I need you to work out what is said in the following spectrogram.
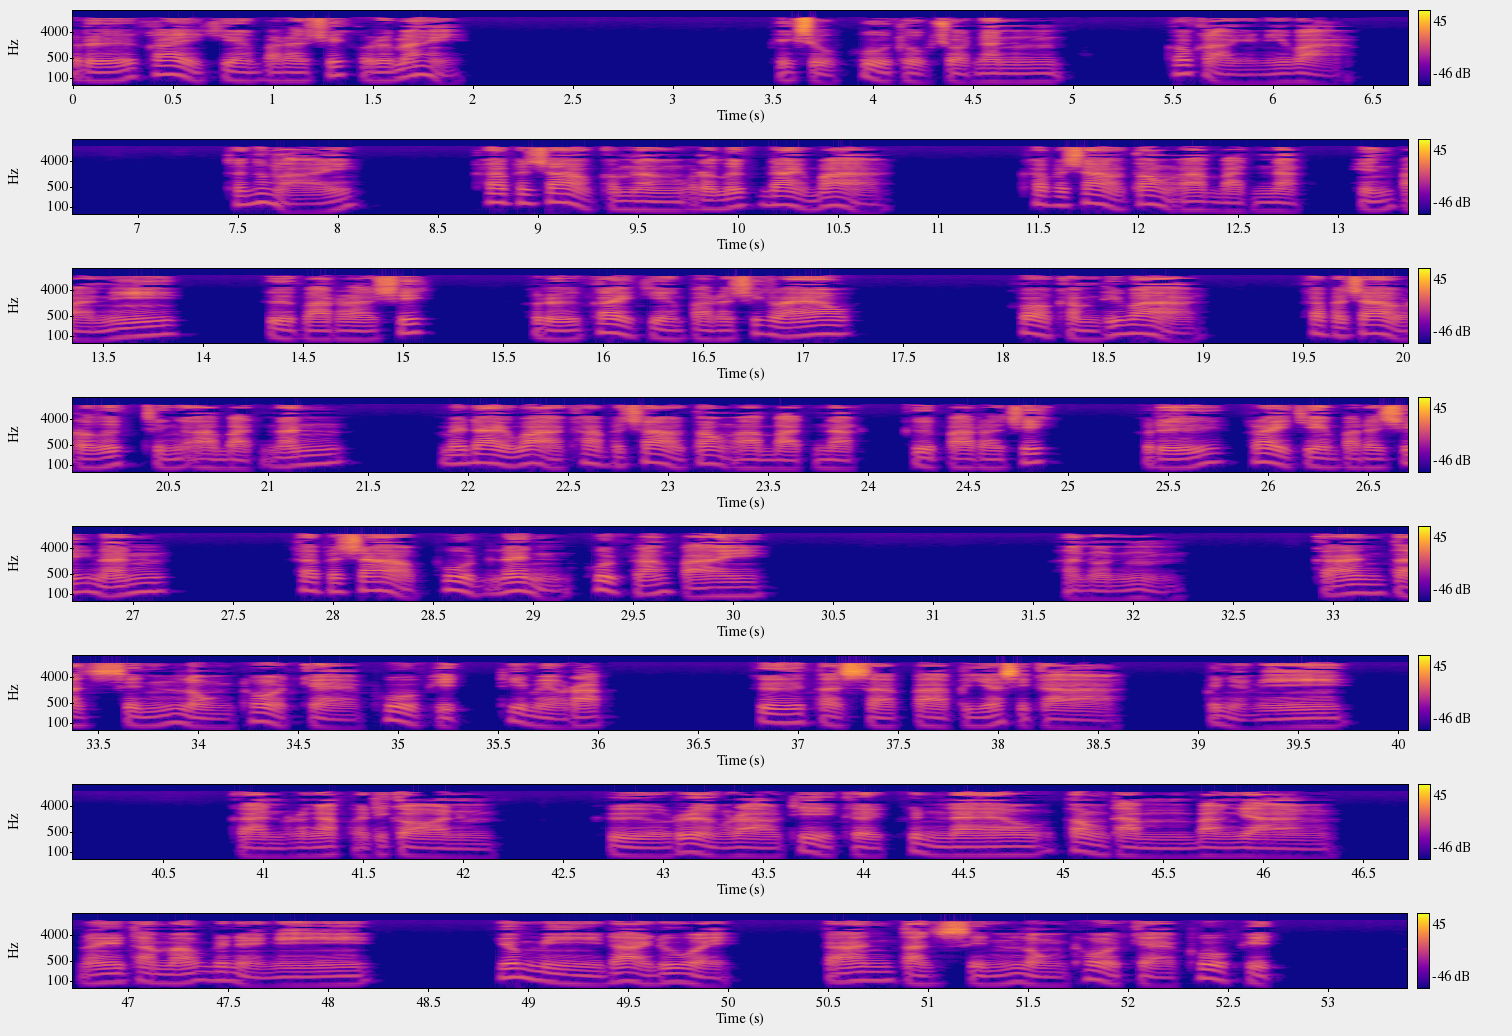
หรือใกล้เคียงปาราชิกหรือไม่ ภิกษุผู้ถูกโจทย์นั้น ก็กล่าวอย่างนี้ว่า ท่านทั้งหลาย ข้าพเจ้ากำลังระลึกได้ว่า ข้าพเจ้าต้องอาบัตหนักเห็นป่านนี้ คือปาราชิก หรือใกล้เคียงปาราชิกแล้ว ก็คำที่ว่า ข้าพเจ้าระลึกถึงอาบัตินั้น ไม่ได้ว่าข้าพเจ้าต้องอาบัตหนักคือปาราชิก หรือใกล้เคียงปาราชิกนั้น ข้าพเจ้าพูดเล่นพูดพลั้งไปอานนการตัดสินลงโทษแก่ผู้ผิดที่ไม่รับ คือตัดสปาปิยสิกาเป็นอย่างนี้ การระงับอธิกรณ์ คือเรื่องราวที่เกิดขึ้นแล้วต้องทำบางอย่าง ในธรรมวินัยนี้ ย่อมมีได้ด้วย การตัดสินลงโทษแก่ผู้ผิด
